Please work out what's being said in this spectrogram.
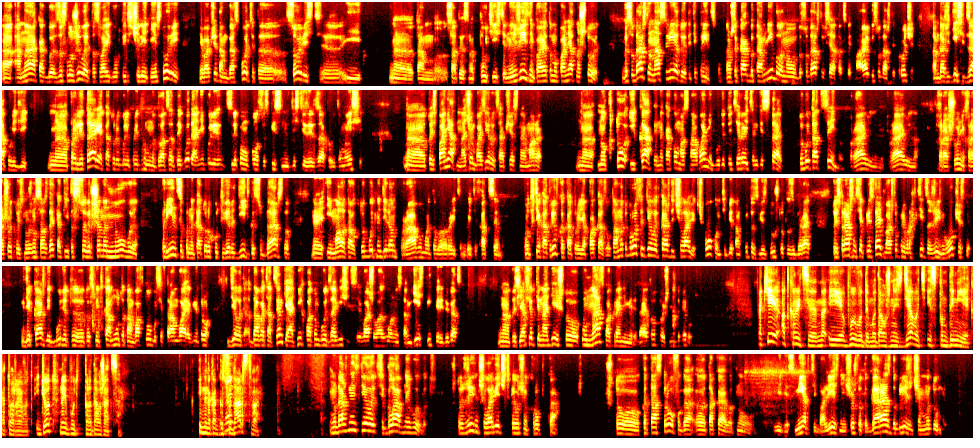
А, она как бы заслужила это своей двухтысячелетней историей, и вообще там Господь – это совесть э, и э, там, соответственно, путь истинной жизни, поэтому понятно, что это. Государство наследует эти принципы, потому что как бы там ни было, но государство, вся, так сказать, мораль государства и прочее, там даже 10 заповедей э, пролетария, которые были придуманы в 20-е годы, они были целиком и полностью списаны в 10 заповедей Моисея. То есть понятно, на чем базируется общественная мораль. Э, но кто и как, и на каком основании будет эти рейтинги ставить? Кто будет оценивать, правильно, неправильно, хорошо, нехорошо? То есть нужно создать какие-то совершенно новые принципы, на которых утвердить государство. Э, и мало того, кто будет наделен правом этого рейтинга, этих оценок. Вот в тех отрывках, которые я показывал, там это просто делает каждый человек. Чпок, он тебе там какую-то звезду, что-то забирает. То есть страшно себе представить, во что превратится жизнь в обществе, где каждый будет, э, так сказать, кому-то там в автобусе, в трамвае, в метро делать, давать оценки, а от них потом будет зависеть ваша возможность там есть, пить, передвигаться. А, то есть я все-таки надеюсь, что у нас, по крайней мере, до этого точно не доберут. Какие открытия и выводы мы должны сделать из пандемии, которая вот идет, ну и будет продолжаться? Именно как государство? мы должны сделать главный вывод – что жизнь человеческая очень хрупка, что катастрофа э, такая вот, ну, в виде смерти, болезни, еще что-то, гораздо ближе, чем мы думали.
